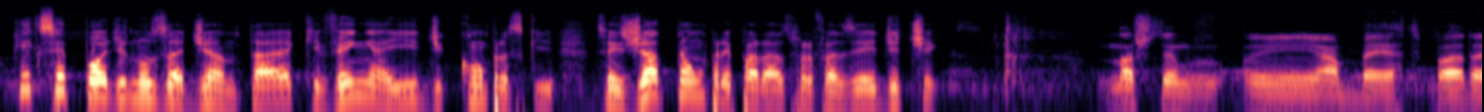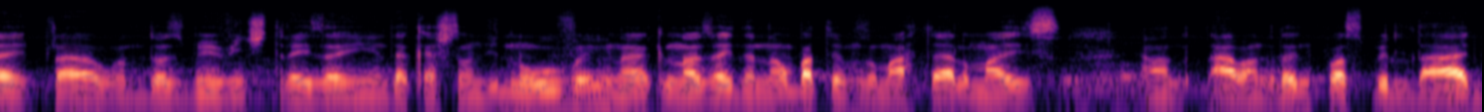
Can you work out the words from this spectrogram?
O que, que você pode nos adiantar que vem aí de compras que vocês já estão preparados para fazer de TICs? Nós temos em aberto para, para o 2023 ainda a questão de nuvem, né, que nós ainda não batemos o martelo, mas há uma, há uma grande possibilidade.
